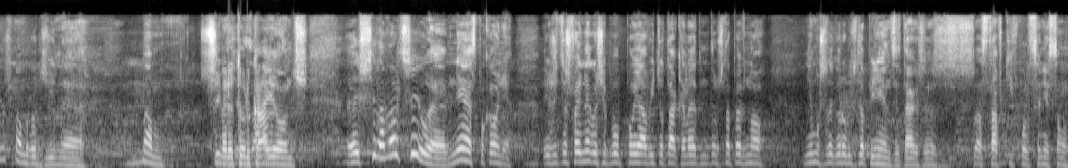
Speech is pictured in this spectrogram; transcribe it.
Już mam rodzinę, mam czym Emeryturka? się zająć. E, Już się nawalczyłem. Nie, spokojnie. Jeżeli coś fajnego się po, pojawi, to tak, ale to już na pewno nie muszę tego robić dla pieniędzy, tak, że a stawki w Polsce nie są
